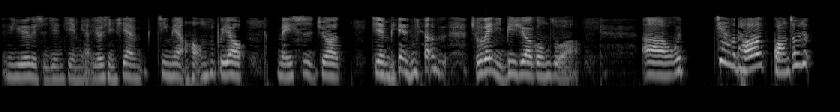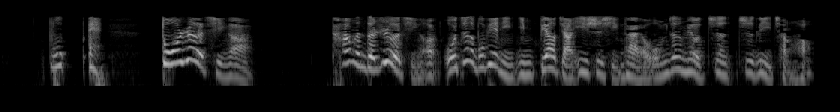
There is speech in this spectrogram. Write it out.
约个时间见面。尤其现在尽量哈，我们不要没事就要见面这样子，除非你必须要工作啊。啊、我这样子跑到广州就不哎，多热情啊！他们的热情啊，我真的不骗你，你不要讲意识形态哦，我们真的没有政治立场哈。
